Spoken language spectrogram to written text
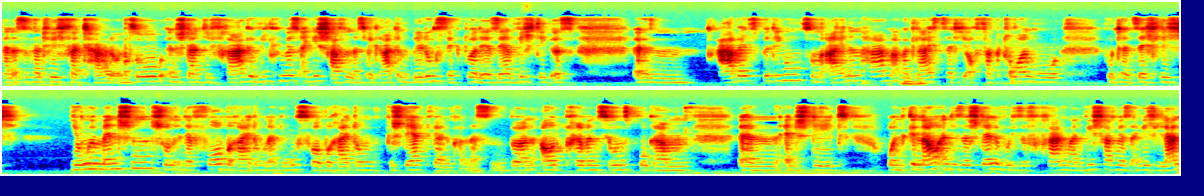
dann ist es natürlich fatal. Und so entstand die Frage, wie können wir es eigentlich schaffen, dass wir gerade im Bildungssektor, der sehr wichtig ist, ähm, Arbeitsbedingungen zum einen haben, aber mhm. gleichzeitig auch Faktoren, wo, wo tatsächlich junge Menschen schon in der Vorbereitung, in der Berufsvorbereitung gestärkt werden können, dass ein Burnout-Präventionsprogramm ähm, entsteht. Und genau an dieser Stelle, wo diese Fragen waren, wie schaffen wir es eigentlich lang,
